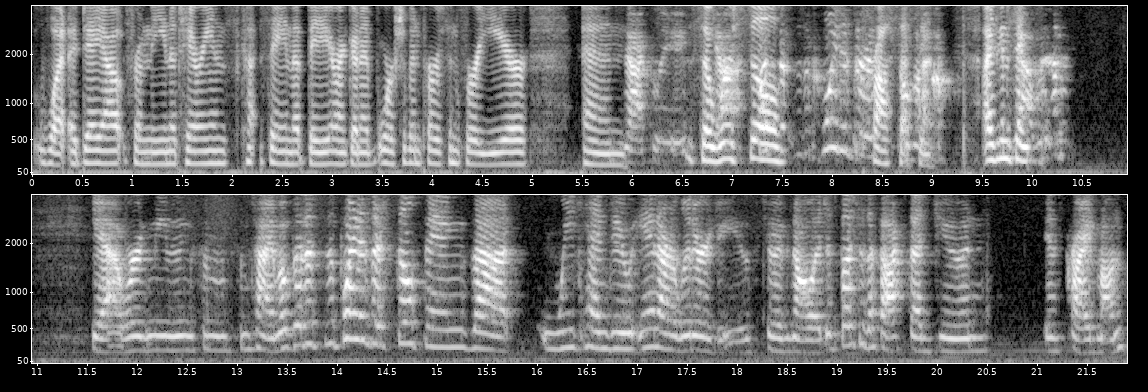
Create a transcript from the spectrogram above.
what a day out from the unitarians saying that they aren't going to worship in person for a year and exactly. So we're still the, the point is processing. i was going to say yeah, we're- yeah, we're needing some some time. But, but the point is, there's still things that we can do in our liturgies to acknowledge, especially the fact that June is Pride Month,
